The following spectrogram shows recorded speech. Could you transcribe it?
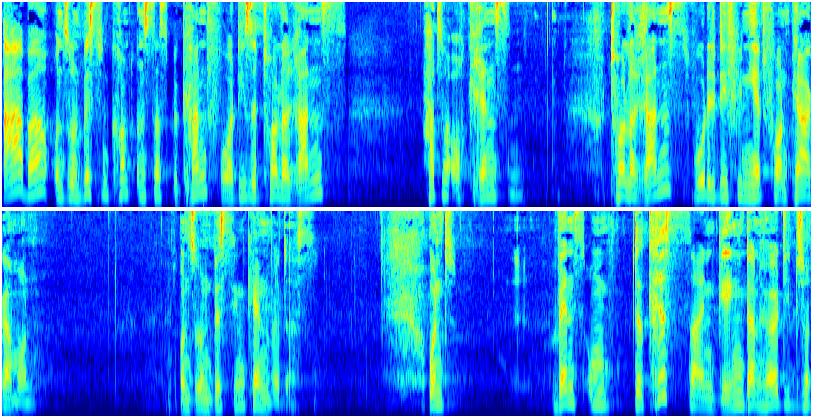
Aber, und so ein bisschen kommt uns das bekannt vor, diese Toleranz hatte auch Grenzen. Toleranz wurde definiert von Pergamon. Und so ein bisschen kennen wir das. Und wenn es um das Christsein ging, dann hörte die,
